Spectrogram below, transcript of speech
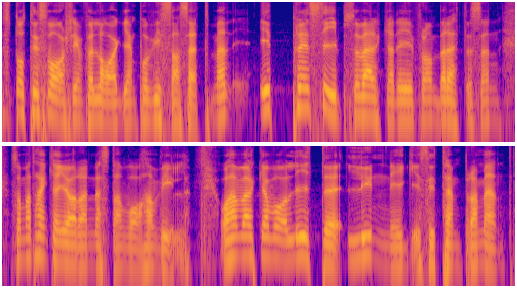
stå till svars inför lagen på vissa sätt, men i princip så verkar det från berättelsen som att han kan göra nästan vad han vill. Och han verkar vara lite lynnig i sitt temperament.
